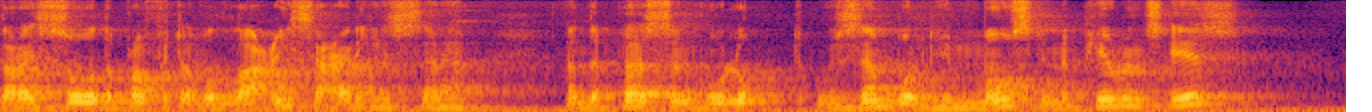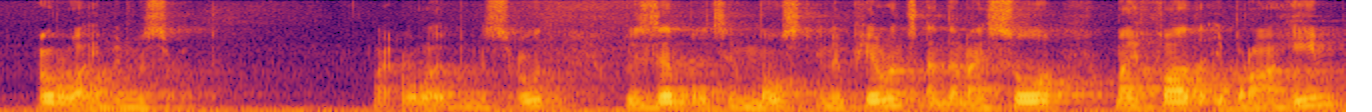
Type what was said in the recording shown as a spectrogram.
that I saw the Prophet of Allah Isa alayhi salam. And the person who looked resembled him most in appearance is Urwa ibn Mas'ud. Right, Urwa ibn Mas'ud resembles him most in appearance. And then I saw my father Ibrahim,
